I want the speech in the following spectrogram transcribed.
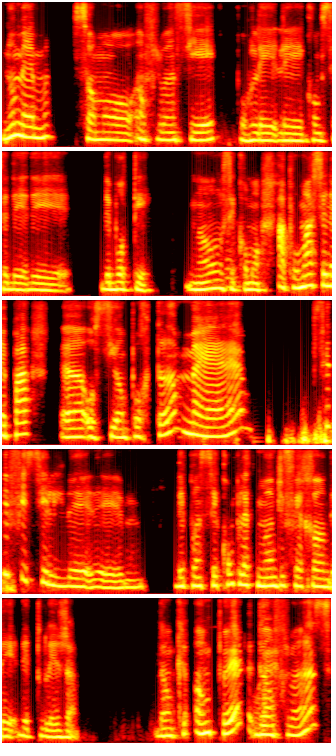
nous-mêmes sommes influencés pour les, les conseils de, de, de beauté. Non, c'est comment? Ah, pour moi, ce n'est pas euh, aussi important, mais c'est difficile de, de, de, penser complètement différent de, de tous les gens. Donc, un peu d'influence,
